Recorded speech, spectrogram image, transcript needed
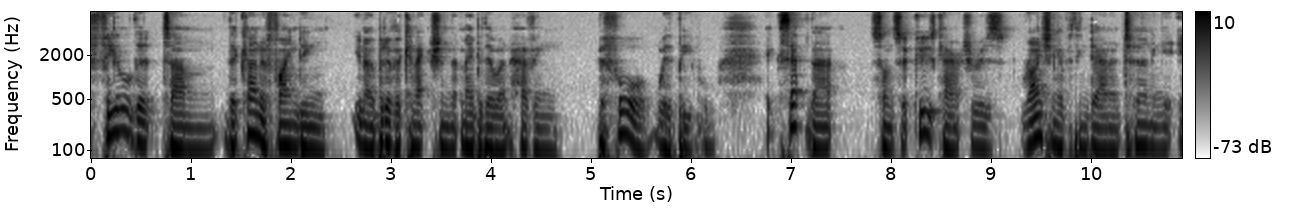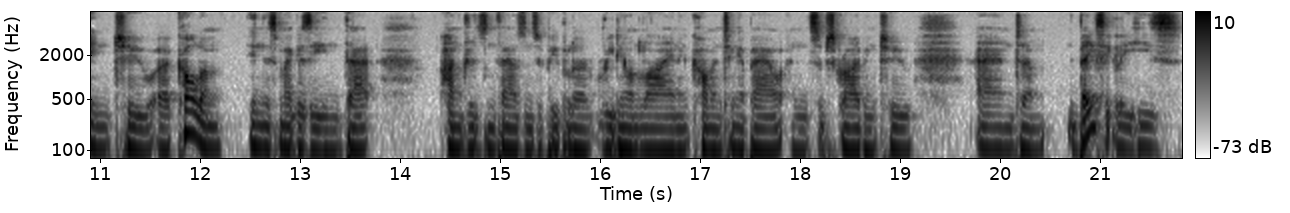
feel that um, they're kind of finding, you know, a bit of a connection that maybe they weren't having before with people, except that Son Suk-koo's character is writing everything down and turning it into a column in this magazine that hundreds and thousands of people are reading online and commenting about and subscribing to, and um, basically he's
